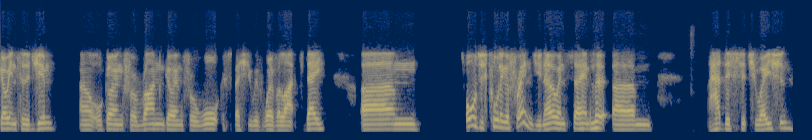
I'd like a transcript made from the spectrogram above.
going to the gym uh, or going for a run, going for a walk, especially with weather like today. Um, or just calling a friend, you know, and saying, look, um, I had this situation.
